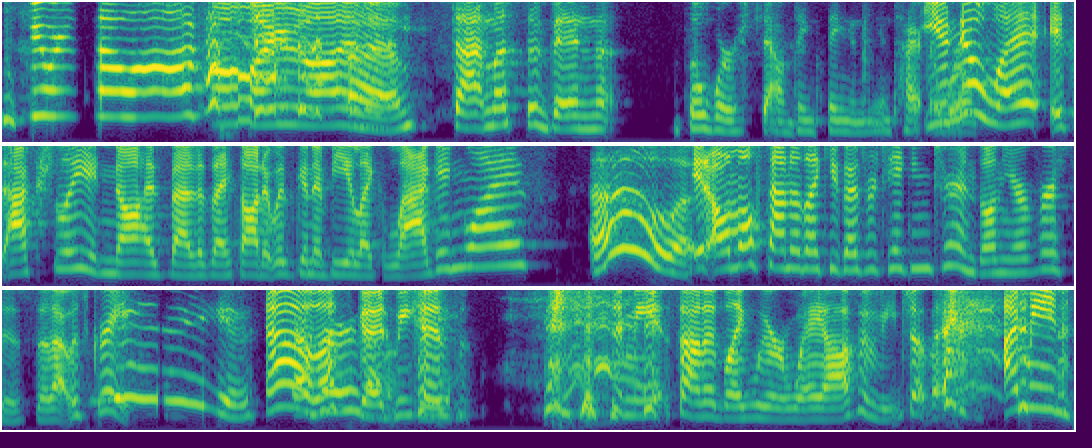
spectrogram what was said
We were so off. Oh my god. Um, that must have been the worst sounding thing in the entire you world. know what? It's actually not as bad as I thought it was gonna be, like lagging wise. Oh, It almost sounded like you guys were taking turns on your verses, so that was great. yay. Oh, That that's good because to me it sounded like we were way off of each other. I mean,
